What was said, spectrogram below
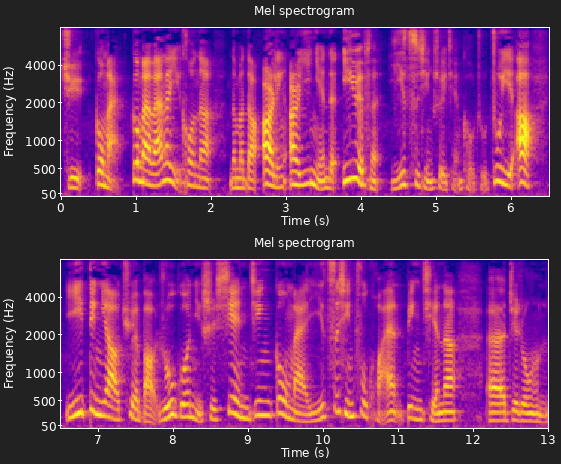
去购买。购买完了以后呢，那么到二零二一年的一月份一次性税前扣除。注意啊，一定要确保，如果你是现金购买一次性付款，并且呢，呃，这种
